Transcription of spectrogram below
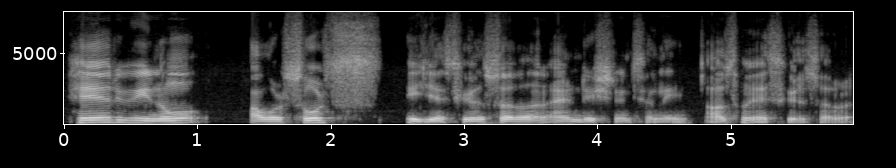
Here we know our source is SQL Server and destination is also SQL Server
